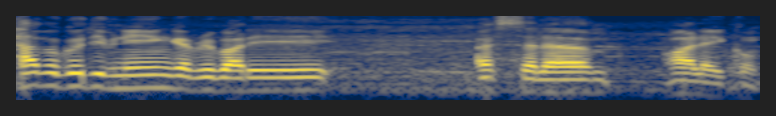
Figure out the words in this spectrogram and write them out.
Have a good evening everybody. Assalamu alaikum.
